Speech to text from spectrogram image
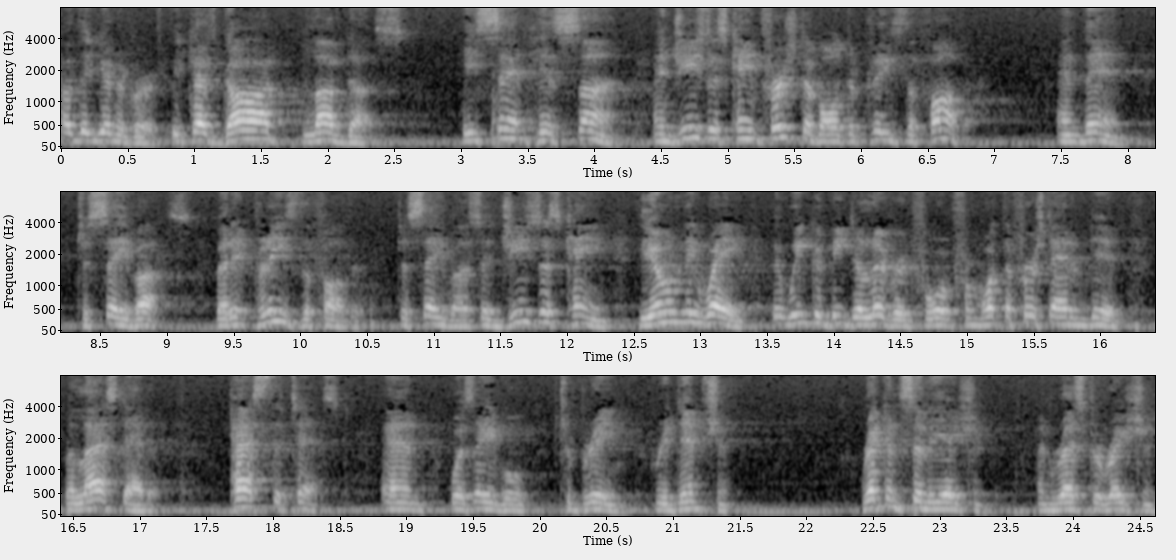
of the universe, because God loved us. He sent his son. And Jesus came first of all to please the Father and then to save us. But it pleased the Father to save us. And Jesus came the only way that we could be delivered for, from what the first Adam did. The last Adam passed the test and was able to bring redemption, reconciliation, and restoration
